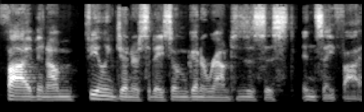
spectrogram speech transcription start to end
5, and I'm feeling generous today, so I'm going to round his assist and say 5.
